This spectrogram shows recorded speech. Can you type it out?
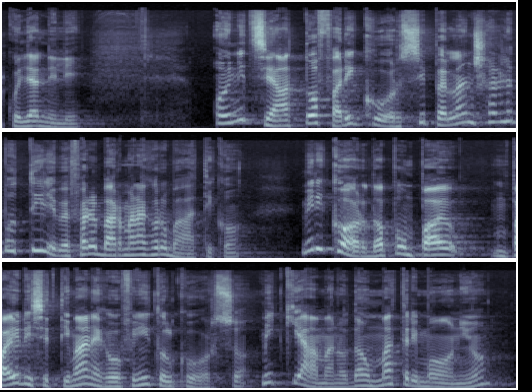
quegli anni lì. Ho iniziato a fare i corsi per lanciare le bottiglie, per fare il barman acrobatico. Mi ricordo, dopo un paio, un paio di settimane che avevo finito il corso, mi chiamano da un matrimonio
